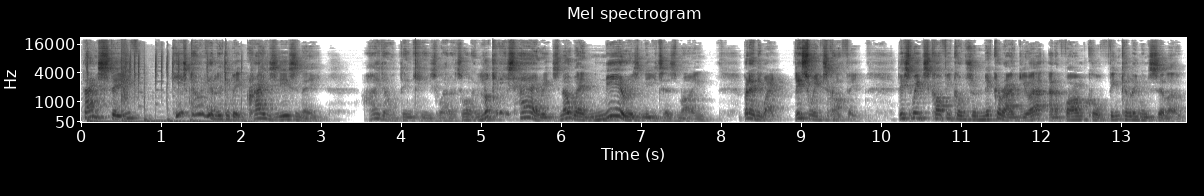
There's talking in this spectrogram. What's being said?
Thanks, Steve. He's going a little bit crazy, isn't he? I don't think he's well at all. And look at his hair, it's nowhere near as neat as mine. But anyway, this week's coffee. This week's coffee comes from Nicaragua and a farm called Finca Limoncillo.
